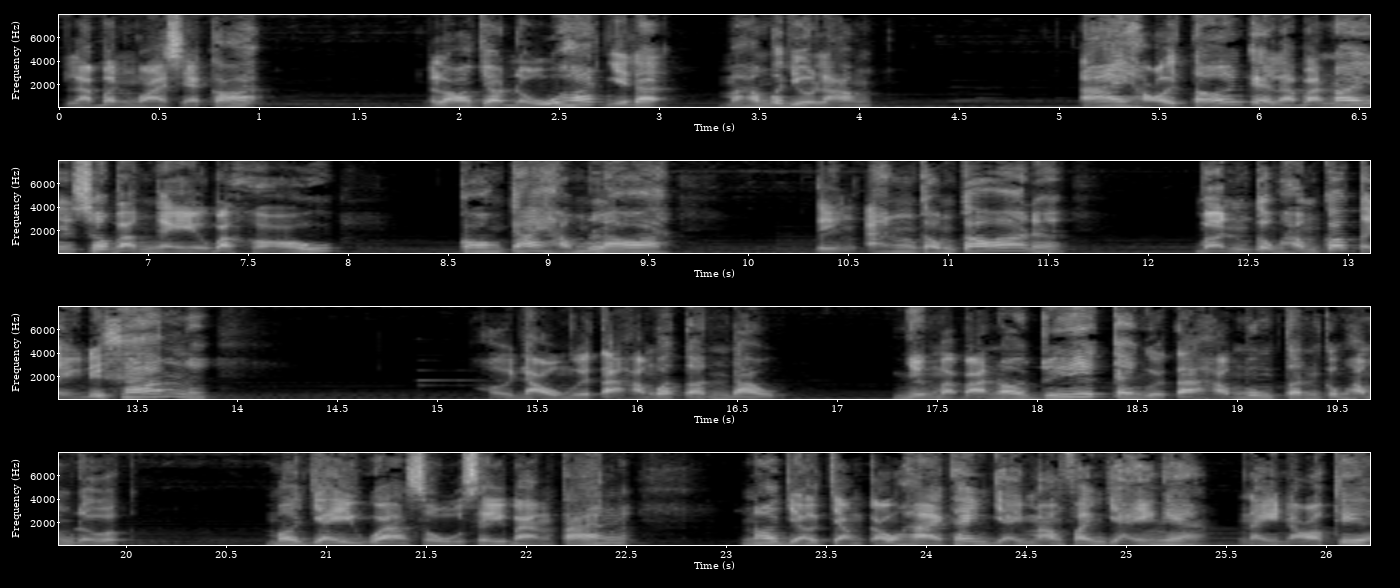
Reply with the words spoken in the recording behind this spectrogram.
Là bên ngoại sẽ có. Lo cho đủ hết vậy đó. Mà không có vừa lòng. Ai hỏi tới cái là bà nói số bà nghèo, bà khổ. Con cái không lo. Tiền ăn cũng có nữa. Bệnh cũng không có tiền đi khám nữa. Hồi đầu người ta không có tin đâu. Nhưng mà bà nói riết cái người ta không muốn tin cũng không được. Mới dây qua xù xì bàn tán. Nói vợ chồng cậu hai thấy vậy mà không phải vậy nha. Này nọ kia.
